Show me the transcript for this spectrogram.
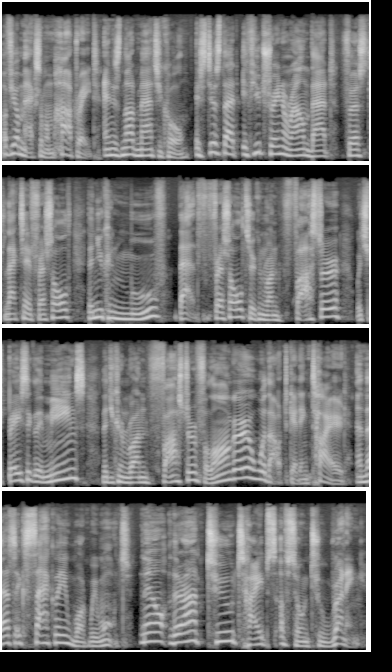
of your maximum heart rate. And it's not magical. It's just that if you train around that first lactate threshold, then you can move that threshold so you can run faster, which basically means that you can run faster for longer without getting tired tired. And that's exactly what we want. Now, there are two types of Zone 2 running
